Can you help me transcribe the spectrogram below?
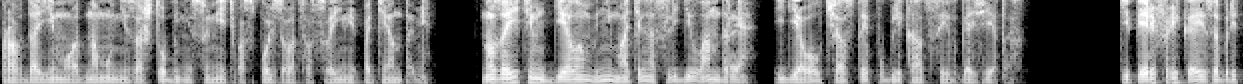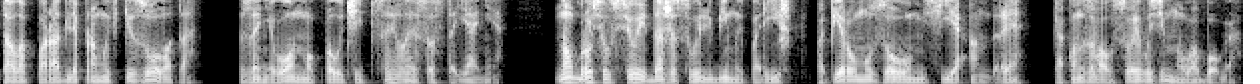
Правда, ему одному ни за что бы не суметь воспользоваться своими патентами. Но за этим делом внимательно следил Андре и делал частые публикации в газетах. Теперь Фрика изобретал аппарат для промывки золота, за него он мог получить целое состояние. Но бросил все и даже свой любимый Париж по первому зову мсье Андре, как он звал своего земного бога.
